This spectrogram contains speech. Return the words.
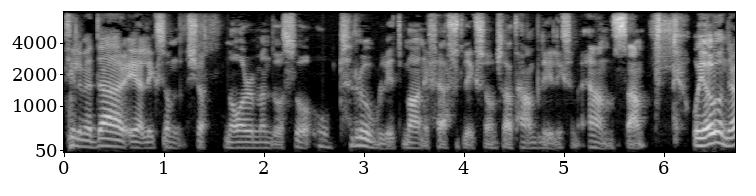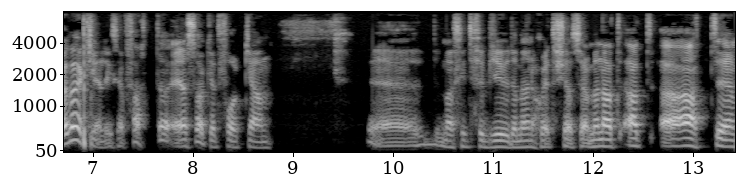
till och med där är liksom köttnormen då så otroligt manifest liksom så att han blir liksom ensam. Och jag undrar verkligen, liksom, fattar är sak att folk kan Eh, man ska inte förbjuda människor att äta kött, men att, att, att, eh,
